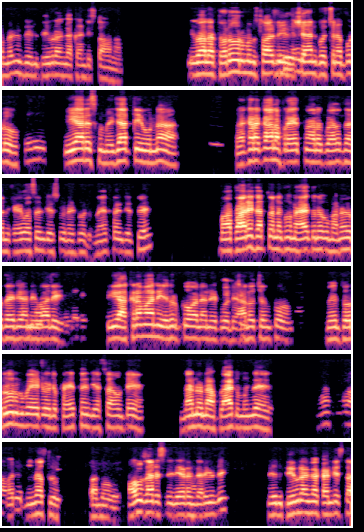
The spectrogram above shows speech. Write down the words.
ఉన్నది దీన్ని తీవ్రంగా ఖండిస్తా ఉన్నాం. ఇవాళ తొరూరు మున్సిపాలిటీ విషయానికి వచ్చినప్పుడు టీఆర్ఎస్కు మెజార్టీ ఉన్న రకరకాల ప్రయత్నాల ద్వారా దాన్ని కైవసం చేసుకునేటువంటి ప్రయత్నం చేస్తే మా కార్యకర్తలకు నాయకులకు మనోధైర్యాన్ని ఇవ్వాలి. ఈ అక్రమాన్ని ఎదుర్కోవాలనేటువంటి ఆలోచనతో మేము తొర్రూరుకు పోయేటువంటి ప్రయత్నం చేస్తా ఉంటే నన్ను నా ఫ్లాట్ ముందే ముందస్తు వాళ్ళు హౌస్ అరెస్ట్ చేయడం జరిగింది. నేను తీవ్రంగా ఖండిస్తా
